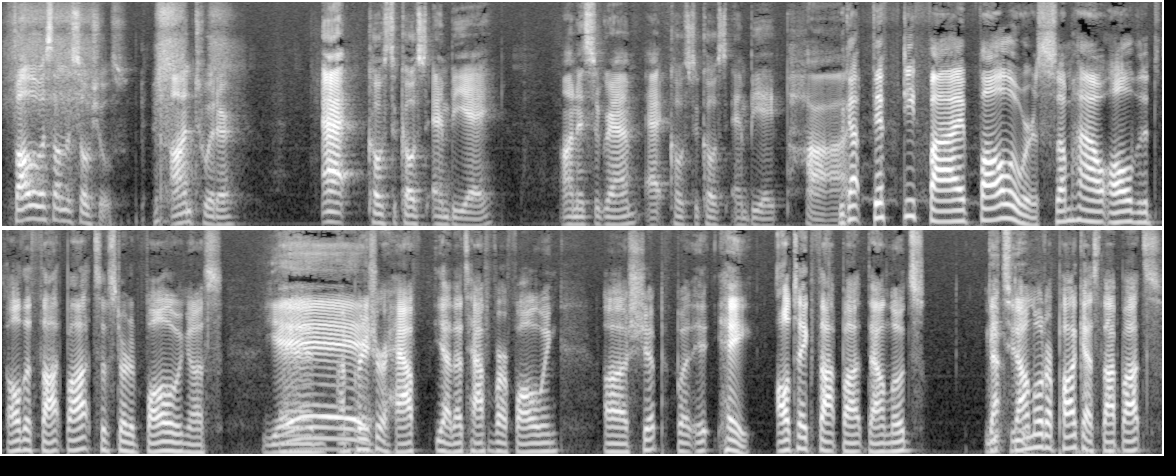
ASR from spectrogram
Follow us on the socials. On Twitter, at Coast to Coast NBA. On Instagram, at Coast to Coast NBA Pod. We got 55 followers. Somehow all the all the thought bots have started following us. Yeah. I'm pretty sure half yeah, that's half of our following uh ship, but it, hey, I'll take Thoughtbot downloads. Me too. Download our podcast Thoughtbots.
